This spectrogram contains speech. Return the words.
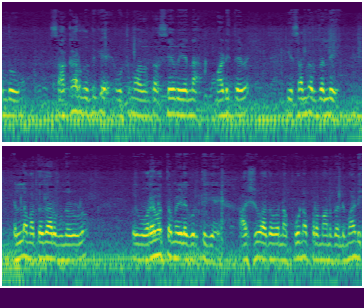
ಒಂದು ಸಹಕಾರದೊಂದಿಗೆ ಉತ್ತಮವಾದಂಥ ಸೇವೆಯನ್ನು ಮಾಡಿದ್ದೇವೆ. ಈ ಸಂದರ್ಭದಲ್ಲಿ ಎಲ್ಲ ಮತದಾರ ಬಂಧುಗಳು ಹೊರವತ್ತ ಮಹಿಳೆ ಗುರುತಿಗೆ ಆಶೀರ್ವಾದವನ್ನು ಪೂರ್ಣ ಪ್ರಮಾಣದಲ್ಲಿ ಮಾಡಿ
